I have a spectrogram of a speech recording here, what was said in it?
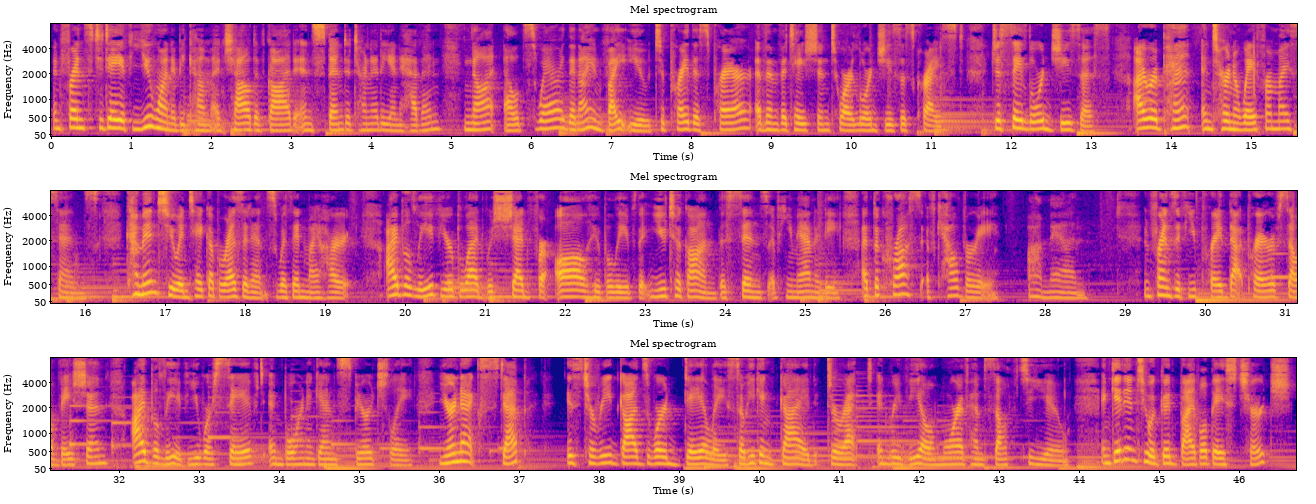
And friends, today, if you want to become a child of God and spend eternity in heaven, not elsewhere, then I invite you to pray this prayer of invitation to our Lord Jesus Christ. Just say, Lord Jesus, I repent and turn away from my sins. Come into and take up residence within my heart. I believe your blood was shed for all who believe that you took on the sins of humanity at the cross of Calvary. Amen. And friends, if you prayed that prayer of salvation, I believe you were saved and born again spiritually. Your next step is to read God's word daily so he can guide, direct, and reveal more of himself to you. And get into a good Bible based church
